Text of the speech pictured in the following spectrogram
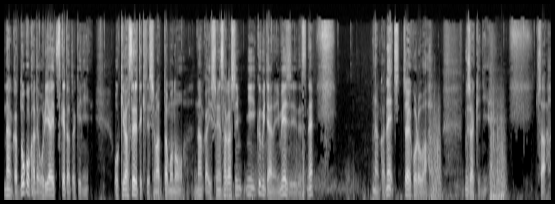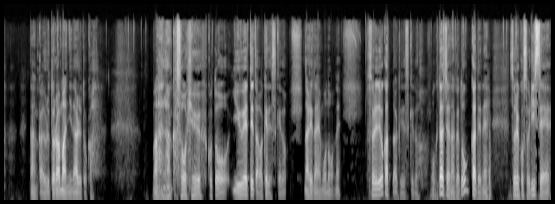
なんかどこかで折り合いつけた時に置き忘れてきてしまったものを、なんか一緒に探しに行くみたいなイメージですね。なんかね、ちっちゃい頃は無邪気に、さ、なんかウルトラマンになるとか、まあなんかそういうことを言えてたわけですけど、慣れないものをね。それでよかったわけですけど、僕たちはなんかどっかでね、それこそ理性、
